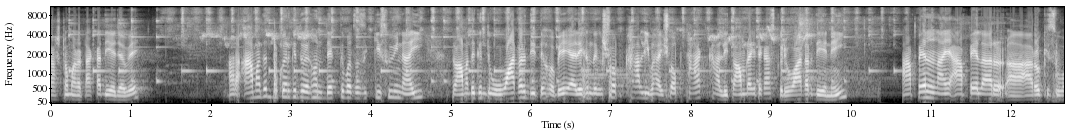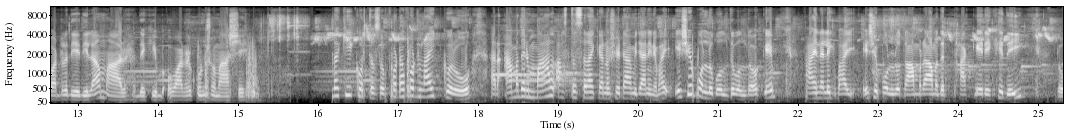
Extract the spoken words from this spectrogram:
কাস্টমাররা টাকা দিয়ে যাবে। আর আমাদের দোকান কিন্তু এখন দেখতে পাচ্ছি কিছুই নাই। তো আমাদের কিন্তু অর্ডার দিতে হবে। আর এখান থেকে সব খালি ভাই, সব থাক খালি। তো আমরা একটা কাজ করি অর্ডার দিয়ে নেই। আপেল নাই, আপেল আর আরও কিছু অর্ডার দিয়ে দিলাম, আর দেখি অর্ডার কোন সময় আসে। তোমরা কী করতেছো? ফটাফট লাইক করো। আর আমাদের মাল আসতেছে না কেন সেটা আমি জানি না। ভাই, এসে পড়ল বলতে বলতে ওকে ফাইনালি ভাই, এসে পড়ল। তো আমরা আমাদের থাকে রেখে দিই। তো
